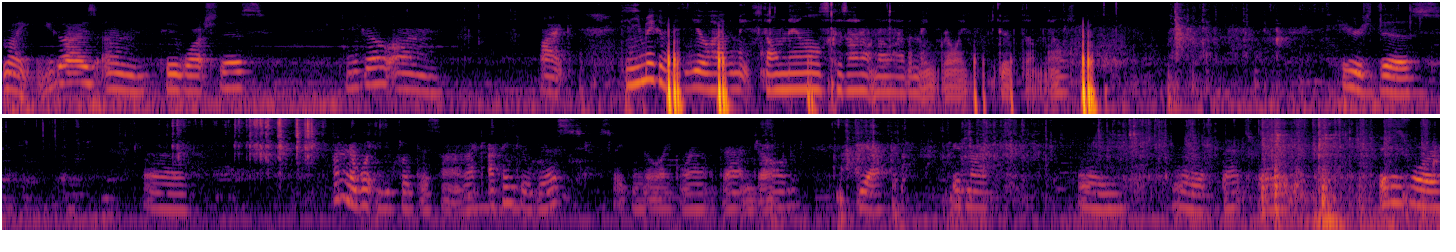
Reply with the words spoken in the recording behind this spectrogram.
Like you guys um who watch this, can you go um like can you make a video how to make thumbnails? Cause I don't know how to make really good thumbnails. Here's this. Uh, I don't know what you put this on. Like I think your wrist, so you can go like around with that and jog. Yeah. Here's my. Um, I don't know what that's for. This is for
